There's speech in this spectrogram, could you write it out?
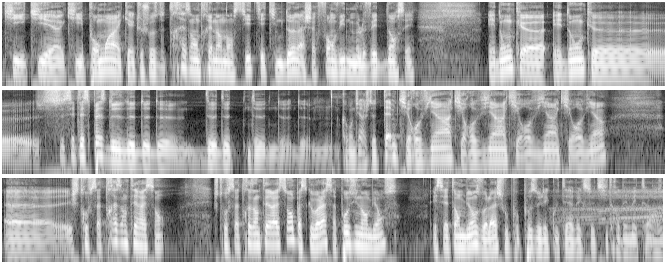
qui, qui, euh, qui pour moi est quelque chose de très entraînant dans ce titre et qui me donne à chaque fois envie de me lever de danser. Et donc, euh, et donc euh, cette espèce de, de, de, de, de, comment de thème qui revient, qui revient, qui revient, qui revient, je trouve ça très intéressant. Je trouve ça très intéressant parce que voilà, ça pose une ambiance. Et cette ambiance, voilà, je vous propose de l'écouter avec ce titre des Metteurs.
